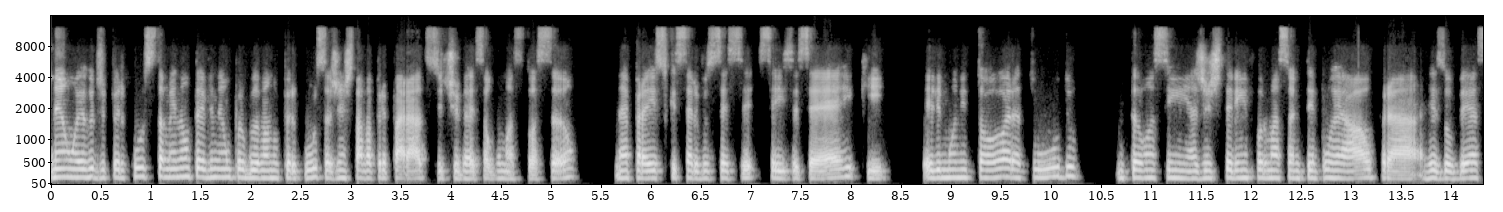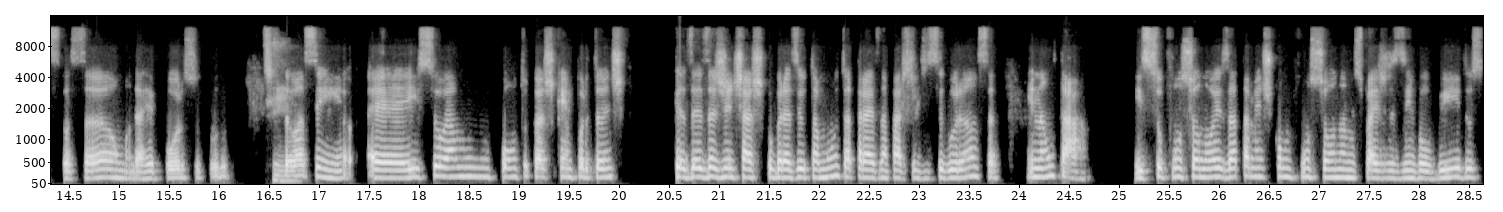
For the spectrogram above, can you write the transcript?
nenhum erro de percurso, também não teve nenhum problema no percurso, a gente estava preparado se tivesse alguma situação, né, para isso que serve o CICCR, que ele monitora tudo, então, assim, a gente teria informação em tempo real para resolver a situação, mandar reforço, tudo. Sim. Então, assim, é, isso é um ponto que eu acho que é importante, porque às vezes a gente acha que o Brasil está muito atrás na parte de segurança e não está. Isso funcionou exatamente como funciona nos países desenvolvidos,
